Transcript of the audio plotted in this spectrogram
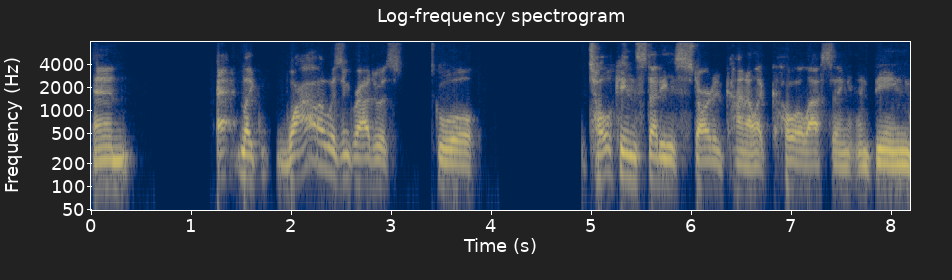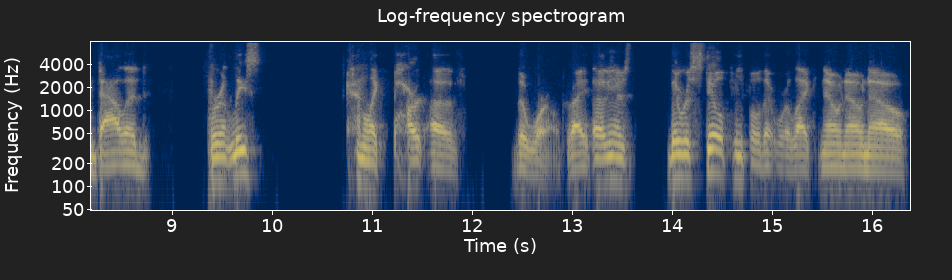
And at, like while I was in graduate school, Tolkien studies started kind of like coalescing and being valid for at least kind of like part of the world, right? I mean, there's, there were still people that were like, no, no, no,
